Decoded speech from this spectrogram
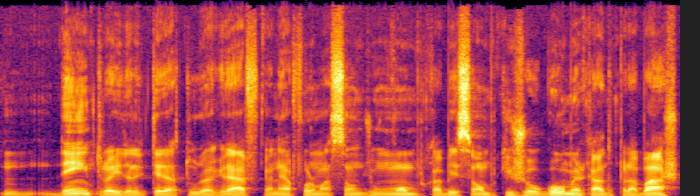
dentro aí da literatura gráfica, né, a formação de um ombro, cabeça, ombro que jogou o mercado para baixo.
